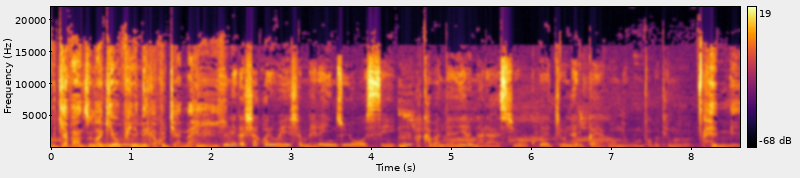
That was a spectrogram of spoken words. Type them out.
ujya banza unagiye opiremeka mm. kujyana hiye nyine gashako ari we yishe amahera y'inzu yose mm. akabandanya yiha na rasiyo kubera jewe ntari bwayaronke wumva gute none hemwe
